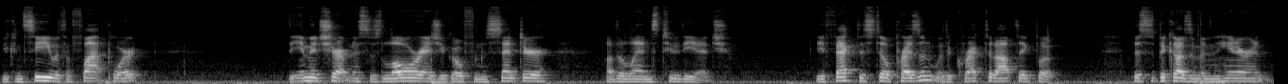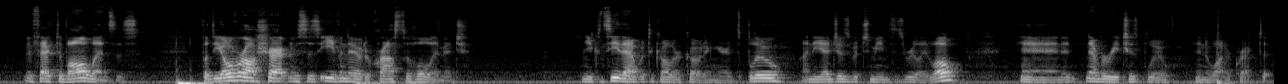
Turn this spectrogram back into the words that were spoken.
You can see with a flat port, the image sharpness is lower as you go from the center of the lens to the edge. The effect is still present with a corrected optic, but this is because of an inherent effect of all lenses but the overall sharpness is evened out across the whole image. And you can see that with the color coding here. It's blue on the edges, which means it's really low, and it never reaches blue in the water corrected.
